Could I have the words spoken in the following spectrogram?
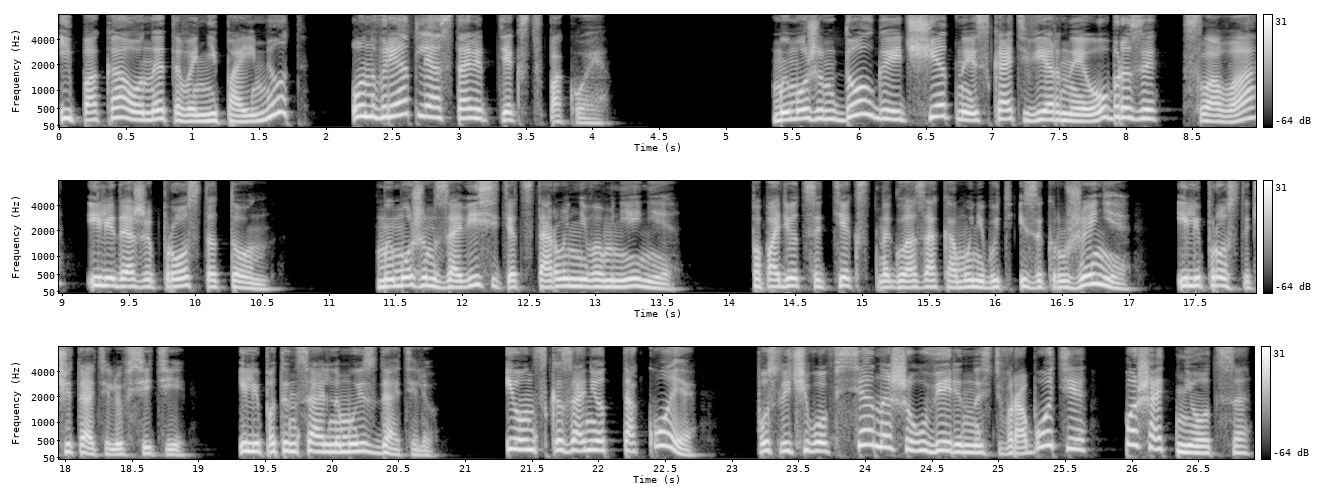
И пока он этого не поймет, он вряд ли оставит текст в покое. Мы можем долго и тщетно искать верные образы, слова или даже просто тон мы можем зависеть от стороннего мнения. Попадется текст на глаза кому-нибудь из окружения или просто читателю в сети, или потенциальному издателю. И он сказанет такое, после чего вся наша уверенность в работе пошатнется,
